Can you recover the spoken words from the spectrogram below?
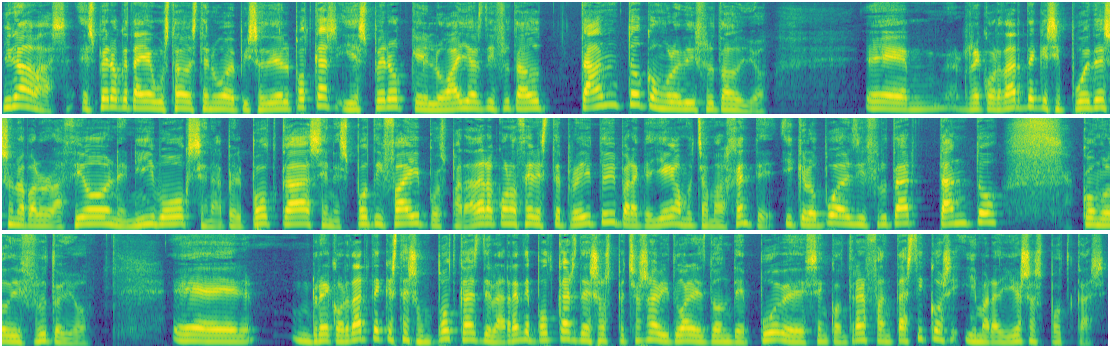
Y nada más, espero que te haya gustado este nuevo episodio del podcast y espero que lo hayas disfrutado tanto como lo he disfrutado yo. Eh, recordarte que si puedes una valoración en Evox, en Apple Podcasts, en Spotify, pues para dar a conocer este proyecto y para que llegue a mucha más gente y que lo puedas disfrutar tanto como lo disfruto yo. Eh, recordarte que este es un podcast de la red de podcasts de sospechosos habituales donde puedes encontrar fantásticos y maravillosos podcasts.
